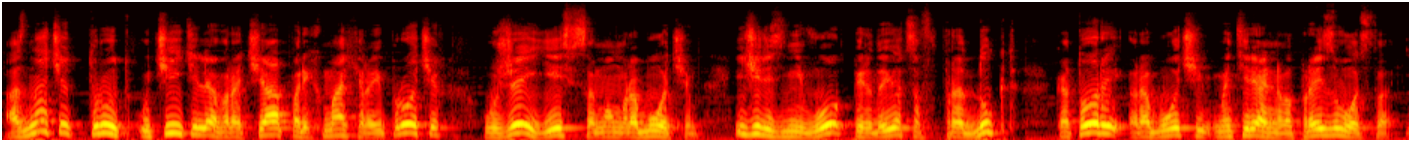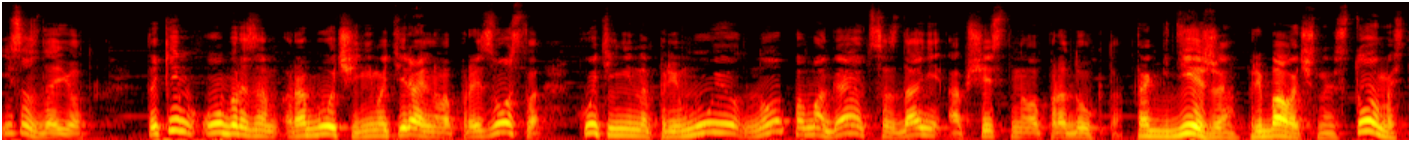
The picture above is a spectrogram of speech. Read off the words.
А значит, труд учителя, врача, парикмахера и прочих уже есть в самом рабочем. И через него передается в продукт, который рабочий материального производства и создает – Таким образом, рабочие нематериального производства, хоть и не напрямую, но помогают в создании общественного продукта. Так где же прибавочная стоимость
